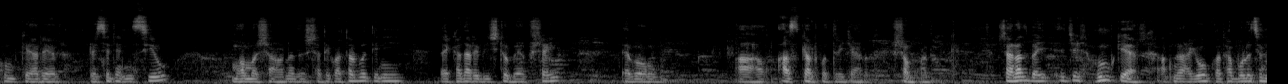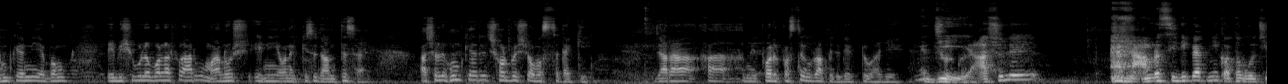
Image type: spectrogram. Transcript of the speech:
হোম কেয়ারের প্রেসিডেন্সিও মোহাম্মদ শাহনাজের সাথে কথা বলব। তিনি একাধারে বিশিষ্ট ব্যবসায়ী এবং আজকাল পত্রিকার সম্পাদক। শাহনাজ ভাই এই যে হোম কেয়ার আপনার আগেও কথা বলেছেন হোম কেয়ার নিয়ে এবং এই বিষয়গুলো বলার পর আরও মানুষ এ নিয়ে অনেক কিছু জানতে চায়। আসলে হোম কেয়ারের সর্বশেষ অবস্থাটা কি? যারা আমি পরের প্রশ্ন করব আপনি যদি একটু আগে জি আসলে আমরা সিডি প্যাপ নিয়ে কথা বলছি।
